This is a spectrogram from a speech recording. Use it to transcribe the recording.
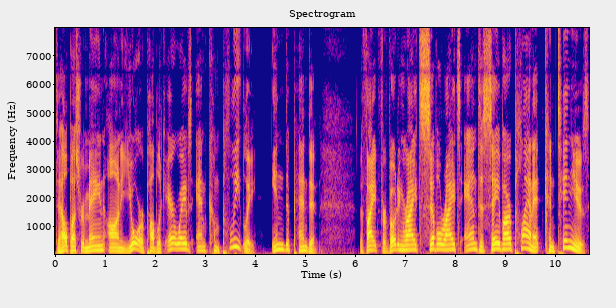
to help us remain on your public airwaves and completely independent. The fight for voting rights, civil rights, and to save our planet continues.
